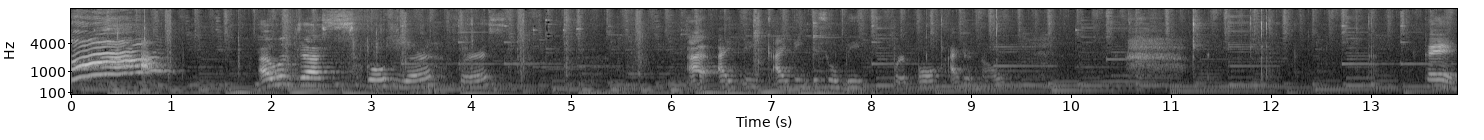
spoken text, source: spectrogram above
Ah! I will just go here first. I, I think I think this will be purple. I don't know. Okay,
